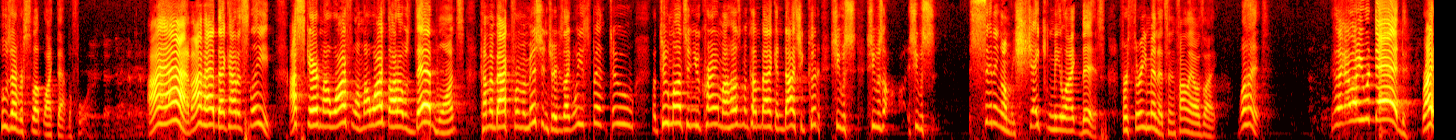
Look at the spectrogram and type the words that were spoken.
Who's ever slept like that before? I have. I've had that kind of sleep. I scared my wife once. My wife thought I was dead once coming back from a mission trip. He's like, We spent two two months in Ukraine, my husband come back and died. She could she was she was she was sitting on me, shaking me like this for three minutes, and finally I was like, What? He's like, I thought you were dead. Right?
